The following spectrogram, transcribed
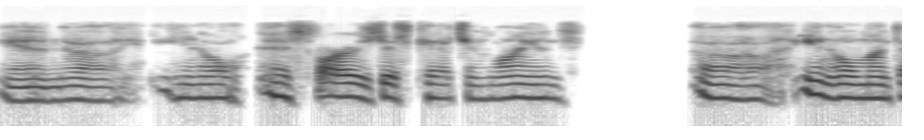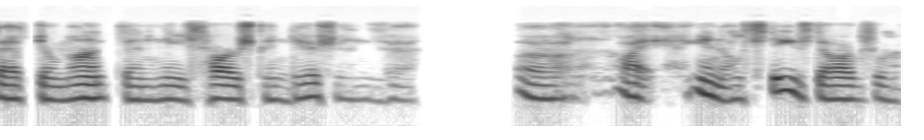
and uh, you know, as far as just catching lions, uh, you know, month after month in these harsh conditions, uh, uh, I, you know, Steve's dogs were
